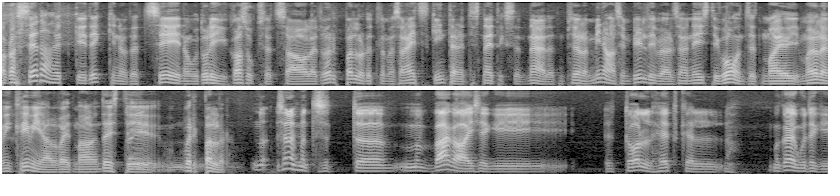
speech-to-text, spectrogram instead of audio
Aga kas seda hetke ei tekkinud, et see nagu tuligi kasuks, et sa oled võrkpallur, ütleme, sa näitasidki internetist näiteks, et näed, et see olen mina siin pildi peal, see on Eesti koondis, et ma ei, ma ei ole mingi kriminaal, vaid ma olen tõesti ei, võrkpallur? no selles mõttes, et äh, ma väga isegi tol hetkel noh, ma ka kuidagi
